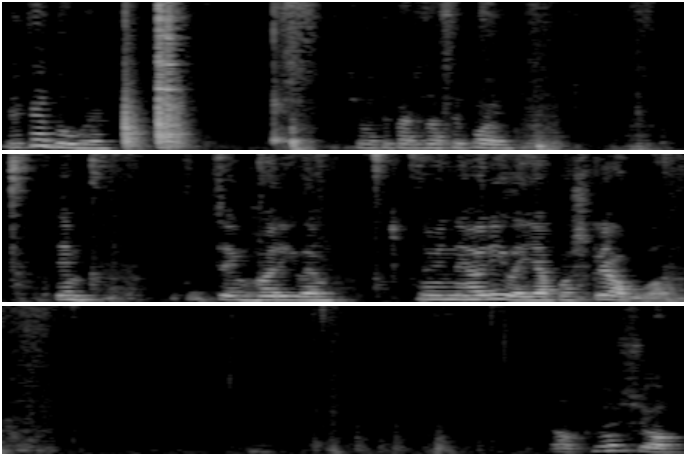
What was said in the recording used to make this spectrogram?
Яке добре. Тепер засипаю тим цим горілим. Ну він не горілий, я пошкрябувала. Так, ну що.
